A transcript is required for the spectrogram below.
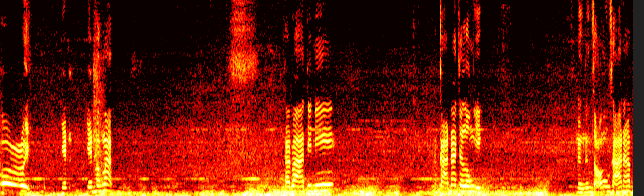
โอ้ย เย็นเย็นมากๆคาดว่าอาทิตย์นี้ อากาศน่าจะลงอีกหนึ่งถึงสององศานะครับ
